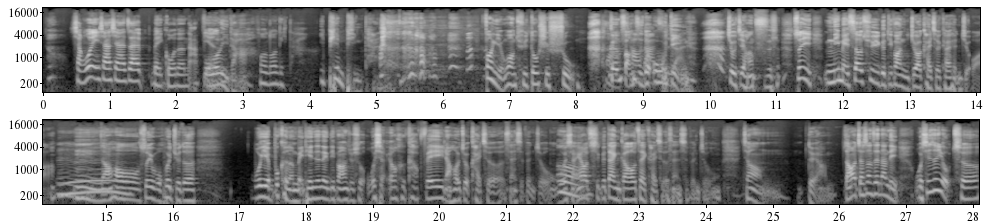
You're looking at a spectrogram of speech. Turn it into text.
想问一下，现在在美国的哪边？佛罗里达佛罗里达。一片平坦，放眼望去都是树跟房子的屋顶就这样子。所以你每次要去一个地方，你就要开车开很久啊。嗯，然后所以我会觉得。我也不可能每天在那个地方就说我想要喝咖啡，然后就开车三十分钟；嗯我想要吃个蛋糕，再开车三十分钟。这样，对啊。然后加上在那里，我先生有车，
